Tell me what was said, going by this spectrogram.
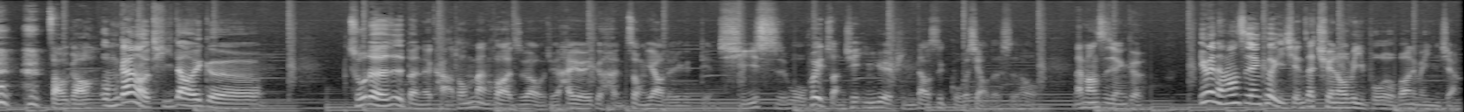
糟糕，我们刚刚有提到一个除了日本的卡通漫画之外，我觉得还有一个很重要的一个点，其实我会转去音乐频道是国小的时候，南方四剑客，因为南方四剑客以前在 Channel V 播的，我不知道你们印象。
